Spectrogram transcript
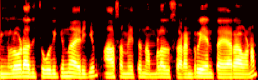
നിങ്ങളോട് അത് ചോദിക്കുന്നതായിരിക്കും. ആ സമയത്ത് നമ്മളത് സറണ്ടർ ചെയ്യാൻ തയ്യാറാവണം.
